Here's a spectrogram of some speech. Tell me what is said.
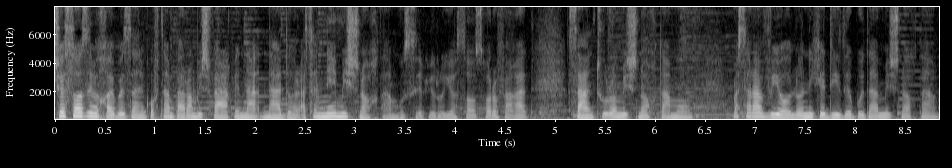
چه سازی می‌خوای بزنی؟ گفتم برام هیچ فرقی نداره. اصلا نمیشناختم موسیقی رو. یا سازها رو فقط سنتور رو میشناختم و مثلا ویالونی که دیده بودم میشناختم.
